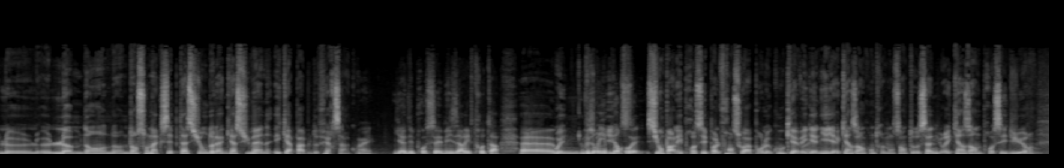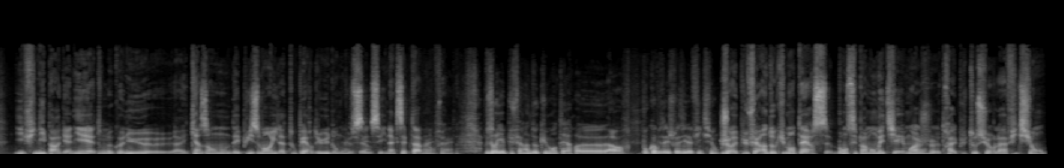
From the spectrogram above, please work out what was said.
l'homme, dans, son acceptation de la mm. casse humaine, est capable de faire ça. Quoi il y a des procès, mais ils arrivent trop tard. Euh, vous auriez pu. Si on parlait procès Paul François, pour le coup, qui avait gagné il y a 15 ans contre Monsanto, ça a mm. duré 15 ans de procédure. Il finit par gagner, être mm. reconnu. Euh, avec 15 ans d'épuisement, il a tout perdu, donc c'est inacceptable, en fait. Vous auriez pu faire un documentaire. Euh, alors, pourquoi vous avez choisi la fiction? J'aurais pu faire un documentaire. Bon, c'est pas mon métier. Moi, je travaille plutôt sur la fiction.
